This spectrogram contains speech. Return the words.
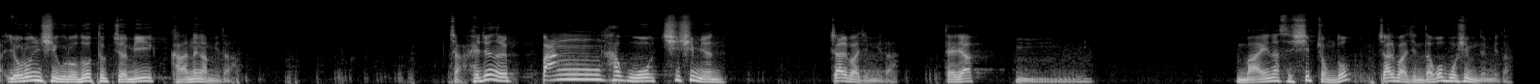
자, 이런 식으로도 득점이 가능합니다. 자, 회전을 빵 하고 치시면 짧아집니다. 대략 음, 마이너스 10 정도 짧아진다고 보시면 됩니다.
